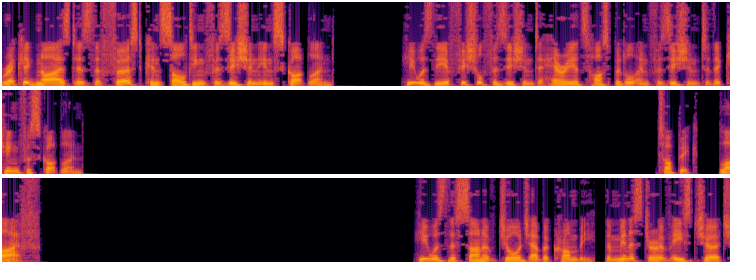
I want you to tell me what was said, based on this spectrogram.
recognised as the first consulting physician in Scotland. He was the official physician to Heriot's Hospital and physician to the King for Scotland. Topic: Life He was the son of George Abercrombie, the minister of East Church,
